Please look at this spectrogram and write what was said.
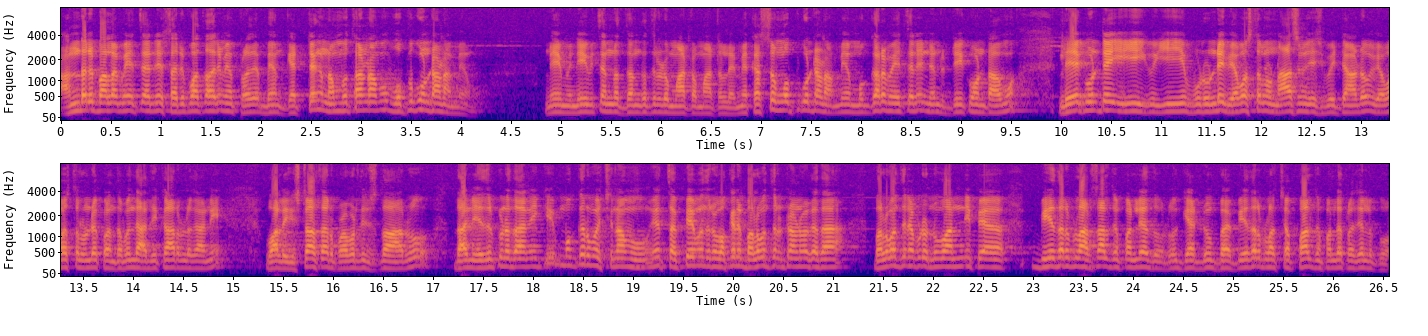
అందరి బలమైతేనే సరిపోతుందని మేము మేము గట్టిగా నమ్ముతున్నాము ఒప్పుకుంటున్నాం మేము. మేము నీవితన్న దొంగతుడు మాట మాటలే. మేము కష్టం ఒప్పుకుంటున్నాం. మేము ముగ్గురం అయితేనే నేను ఢీకొంటాము. లేకుంటే ఈ ఈ ఇప్పుడు ఉండే వ్యవస్థలను నాశనం చేసి పెట్టాడు వ్యవస్థలు ఉండే కొంతమంది అధికారులు కానీ వాళ్ళ ఇష్టాసారు ప్రవర్తిస్తున్నారు దాన్ని ఎదుర్కొనే దానికి ముగ్గురం వచ్చినాము. ఏం తప్పేముంది? నువ్వు ఒక్కరిని బలవంతులు కదా. బలవంతునప్పుడు నువ్వు అన్ని బీదర్పులు బీదరపులు అరసాల్సిన పని లేదు నువ్వు గడ్డు నువ్వు బీదరపులు చెప్పాల్సిన పని లేదు ప్రజలకు.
